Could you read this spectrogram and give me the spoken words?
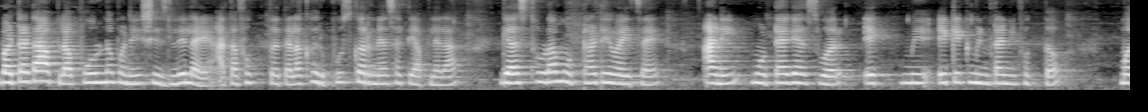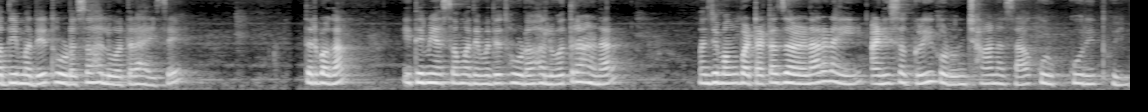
बटाटा आपला पूर्णपणे शिजलेला आहे. आता फक्त त्याला खरपूस करण्यासाठी आपल्याला गॅस थोडा मोठा ठेवायचा आहे आणि मोठ्या गॅसवर एक मि एक एक मिनटांनी फक्त मध्ये मध्ये थोडंसं हलवत राहायचं. आहे तर बघा इथे मी असं मध्ये मध्ये थोडं हलवत राहणार. म्हणजे मग बटाटा जळणार नाही आणि सगळीकडून छान असा कुरकुरीत होईल.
